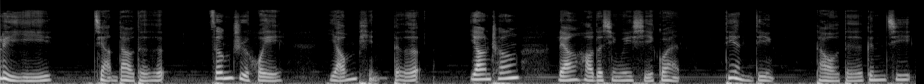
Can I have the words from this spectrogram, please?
礼仪，讲道德，增智慧，养品德，养成良好的行为习惯，奠定道德根基，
